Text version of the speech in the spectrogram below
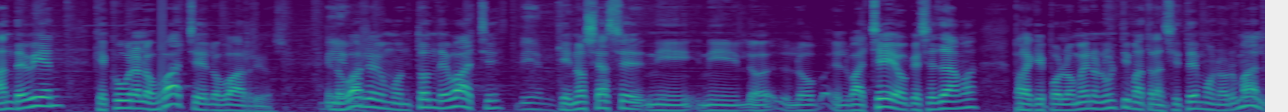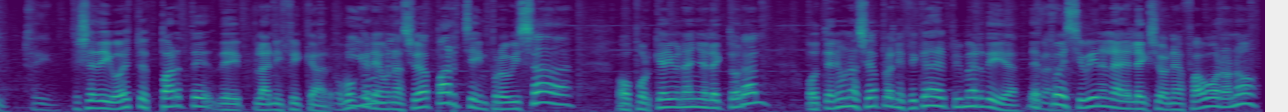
ande bien, que cubra los baches de los barrios En los barrios hay un montón de baches Bien. que no se hace ni, ni lo- lo- el bacheo que se llama para que por lo menos en última transitemos normal. Sí. Entonces digo, esto es parte de planificar. O vos querés una- una ciudad parche, improvisada, o porque hay un año electoral, o tener una ciudad planificada del primer día. Después, Claro. si vienen las elecciones a favor o no,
